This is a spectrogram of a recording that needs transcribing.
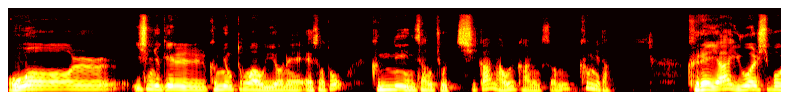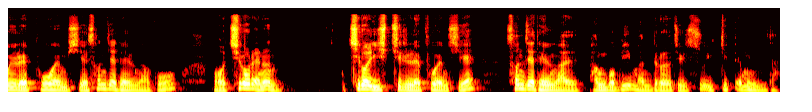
5월 26일 금융통화위원회에서도 금리 인상 조치가 나올 가능성이 큽니다. 그래야 6월 15일 FOMC에 선제 대응하고 어, 7월에는 7월 27일 FOMC에 선제 대응할 방법이 만들어질 수 있기 때문입니다.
